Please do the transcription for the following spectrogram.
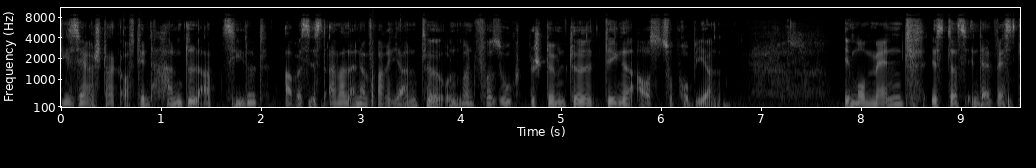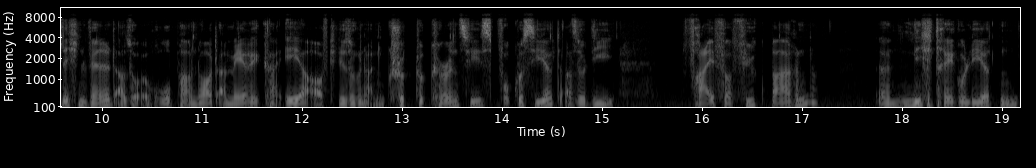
die sehr stark auf den Handel abzielt, aber es ist einmal eine Variante und man versucht bestimmte Dinge auszuprobieren. Im Moment ist das in der westlichen Welt, also Europa und Nordamerika, eher auf die sogenannten Cryptocurrencies fokussiert, also die frei verfügbaren, äh, nicht regulierten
